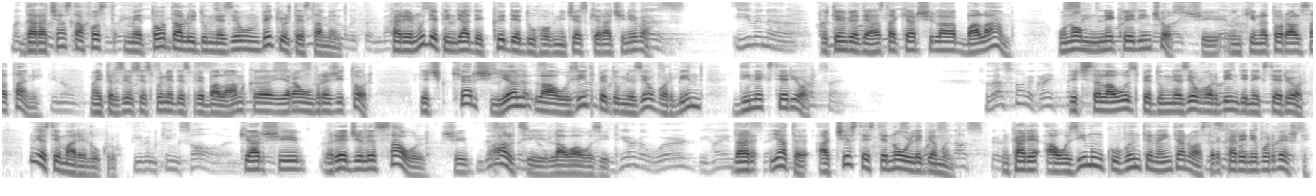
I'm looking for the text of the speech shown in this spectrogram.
Dar aceasta a fost metoda lui Dumnezeu în Vechiul Testament, care nu depindea de cât de duhovnicesc era cineva. because even a Putem vedea asta chiar și la Balaam, un om necredincios și închinător al satanii. Mai târziu se spune despre Balaam că era un vrăjitor. Deci chiar și el l-a auzit pe Dumnezeu vorbind din exterior. outside. So that's not a great thing. Deci să-L auzi pe Dumnezeu vorbind din exterior nu este mare lucru. Even King Saul and Chiar și regele Saul și alții l-au auzit. hear a word behind Dar us saying, iată, acesta este noul legământ, în care auzim un cuvânt înaintea noastră care ne vorbește.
